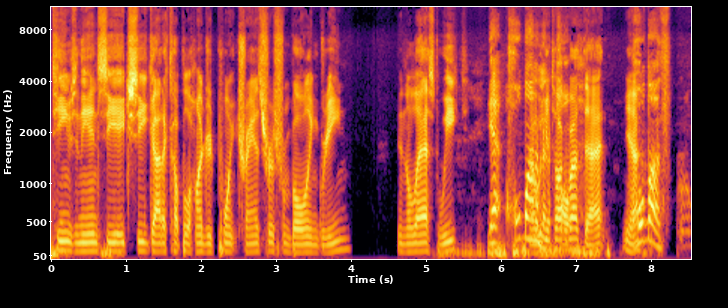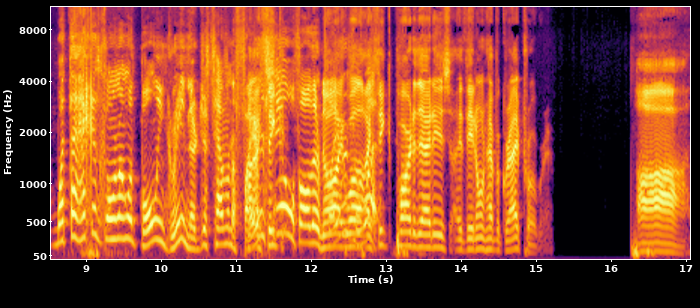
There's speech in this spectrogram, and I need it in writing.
teams in the NCHC got a couple of hundred point transfers from Bowling Green in the last week. Yeah, hold on Uh, a we can minute. talk Paul. about that. Yeah. Hold on. What the heck is going on with Bowling Green? They're just having a fire think- sale with all their no, I, players. well, or I think part of that is uh, they don't have a grad program. Ah,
